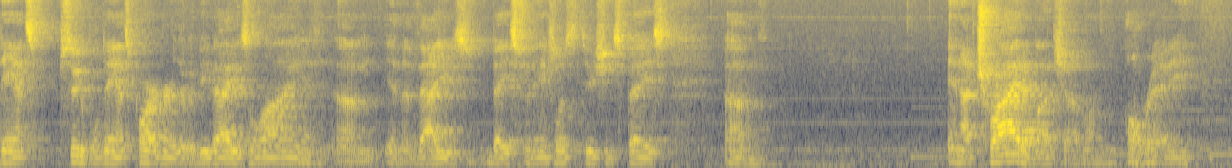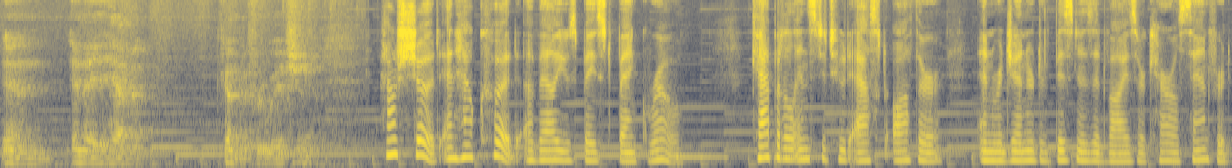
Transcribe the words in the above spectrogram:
dance suitable dance partner that would be values aligned um, in a values based financial institution space. Um, and I've tried a bunch of them already, and and they haven't come to fruition. How should and how could a values based bank grow? Capital Institute asked author and regenerative business advisor Carol Sanford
